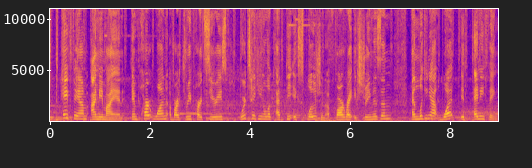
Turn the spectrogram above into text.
Hey fam, I'm Imayan. In part one of our three part series, we're taking a look at the explosion of far right extremism and looking at what, if anything,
